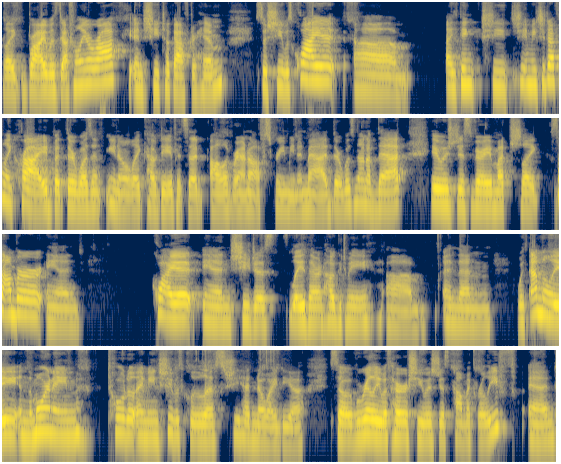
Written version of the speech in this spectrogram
Like Bry was definitely a rock and she took after him. So she was quiet. Um, I think she, she, I mean, she definitely cried, but there wasn't, you know, like how Dave had said, Olive ran off screaming and mad. There was none of that. It was just very much like somber and quiet. And she just laid there and hugged me. Um, and then with Emily in the morning, total, I mean, she was clueless. She had no idea. So really with her, she was just comic relief and,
